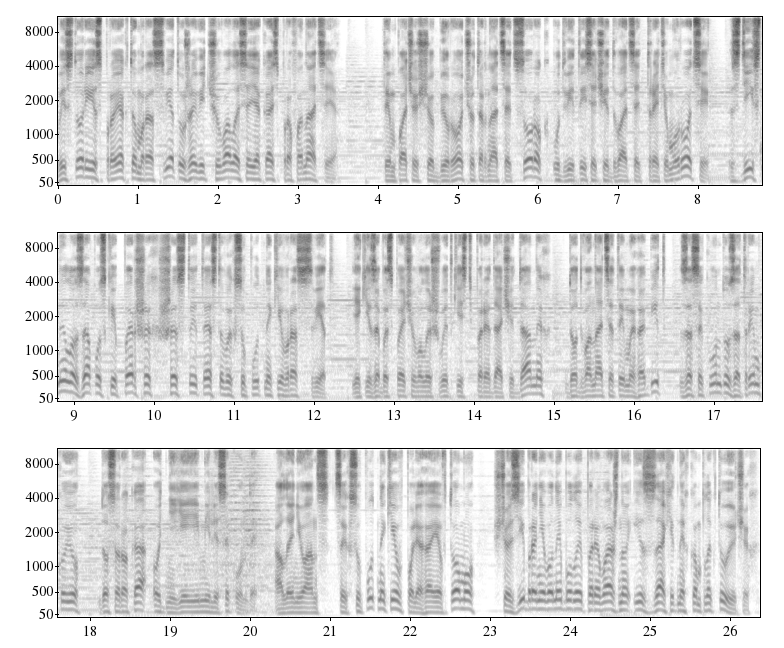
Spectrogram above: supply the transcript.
в історії з проєктом «Рассвіт» уже відчувалася якась профанація. Тим паче, що бюро 1440 у 2023 році здійснило запуски перших шести тестових супутників «Рассвіт», які забезпечували швидкість передачі даних до 12 мегабіт за секунду затримкою до 41 мілісекунди. Але нюанс цих супутників полягає в тому, що зібрані вони були переважно із західних комплектуючих,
